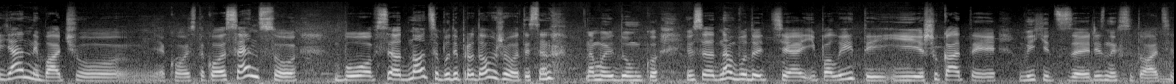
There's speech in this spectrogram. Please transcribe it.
я не бачу якогось такого сенсу, бо все одно це буде продовжуватися, на мою думку, і все одно будуть е, і палити, і шукати вихід з різних ситуацій.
